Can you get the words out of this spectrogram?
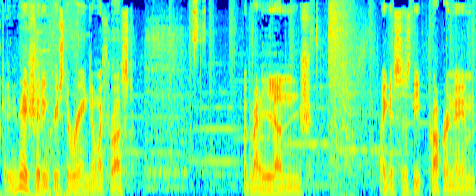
Okay, maybe I should increase the range on my thrust. With my lunge. I guess is the proper name.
